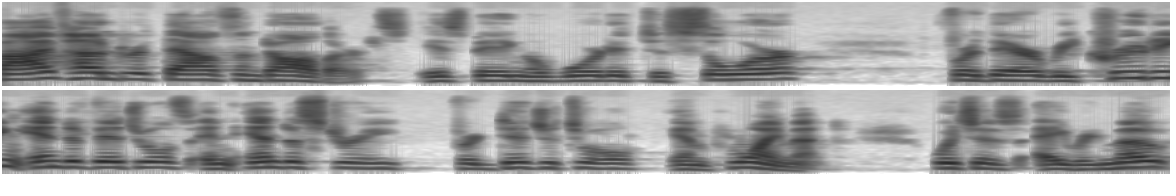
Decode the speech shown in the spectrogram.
$500,000 is being awarded to SOAR for their recruiting individuals in industry for Digital Employment, which is a remote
